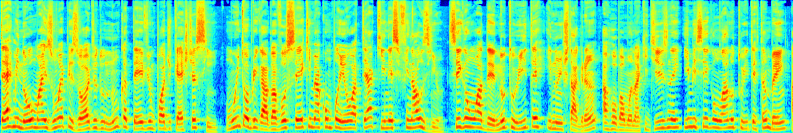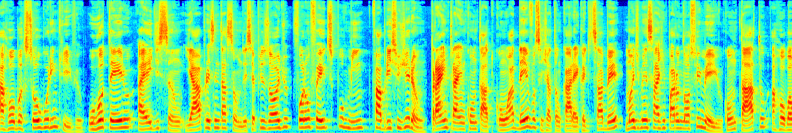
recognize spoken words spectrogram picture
Terminou mais um episódio do Nunca Teve um Podcast Assim. Muito obrigado a você que me acompanhou até aqui nesse finalzinho. Sigam o AD no Twitter e no Instagram, arroba Disney, e me sigam lá no Twitter também, arroba. O roteiro, a edição e a apresentação desse episódio foram feitos por mim, Fabrício Girão. Para entrar em contato com o AD, vocês já estão careca de saber, mande mensagem para o nosso e-mail, contato arroba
